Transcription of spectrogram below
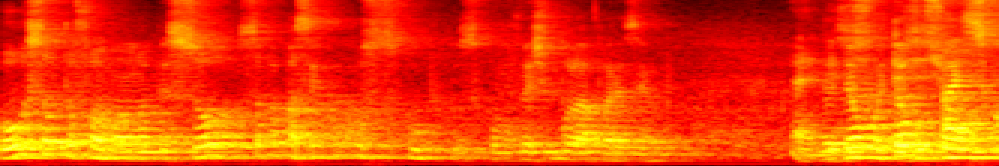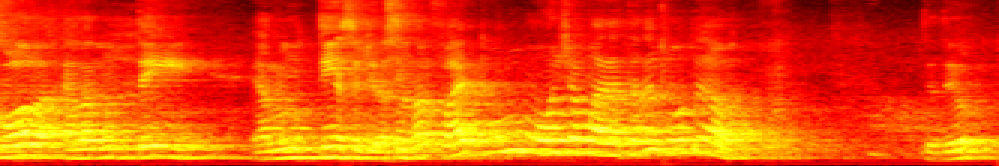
ou se eu estou formando uma pessoa só para passar em concursos públicos, como vestibular, por exemplo. É, Então, existe- então existe a um- escola ela não tem, ela não tem essa direção, ela vai por onde a maré está levando ela. Entendeu?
